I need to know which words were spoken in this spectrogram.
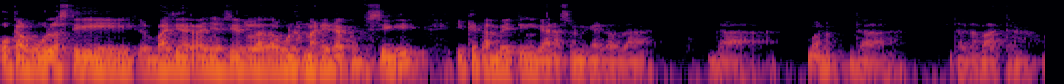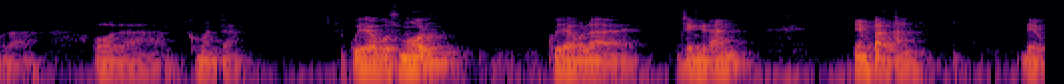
o que algú l'estigui, vagi a rellegir-la d'alguna manera, com sigui, i que també tingui ganes una miqueta de, de, bueno, de, de debatre o de, o de comentar. Cuideu-vos molt, cuideu la gent gran, anem parlant. Adéu.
